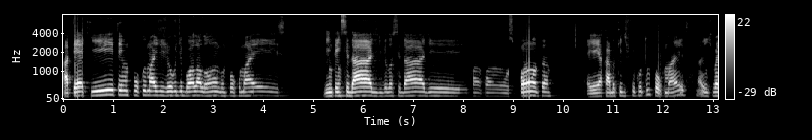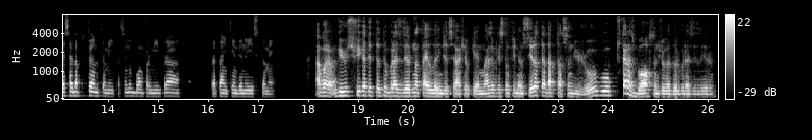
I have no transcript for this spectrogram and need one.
Até aqui tem um pouco mais de jogo de bola longa, um pouco mais de intensidade, de velocidade com, com os ponta. Aí acaba que dificulta um pouco, mas a gente vai se adaptando também. Tá sendo bom para mim para para estar entendendo isso também. Agora, o que justifica ter tanto brasileiro na Tailândia, você acha que é mais uma questão financeira, até adaptação de jogo, ou porque os caras gostam de jogador brasileiro?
